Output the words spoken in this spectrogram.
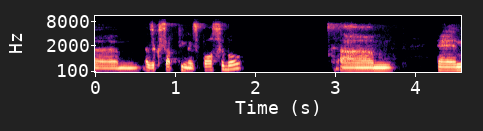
um, as accepting as possible, um, and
